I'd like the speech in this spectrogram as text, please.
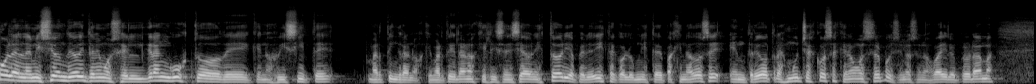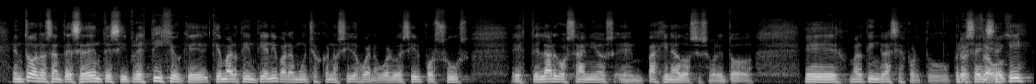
Hola, en la emisión de hoy tenemos el gran gusto de que nos visite Martín Granoski. Martín Granoski es licenciado en Historia, periodista, columnista de Página 12, entre otras muchas cosas que no vamos a hacer porque si no se nos va a ir el programa en todos los antecedentes y prestigio que, Martín tiene y para muchos conocidos, bueno, vuelvo a decir, por sus este, largos años en Página 12 sobre todo. Eh, Martín, gracias por tu presencia aquí.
